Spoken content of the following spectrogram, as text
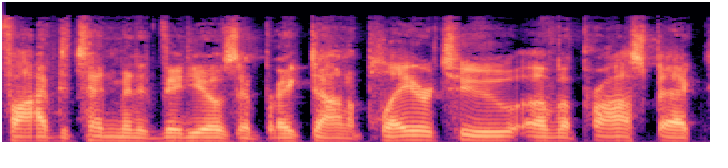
five to 10 minute videos that break down a play or two of a prospect.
